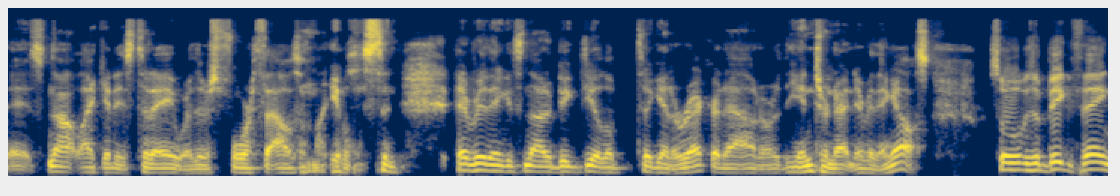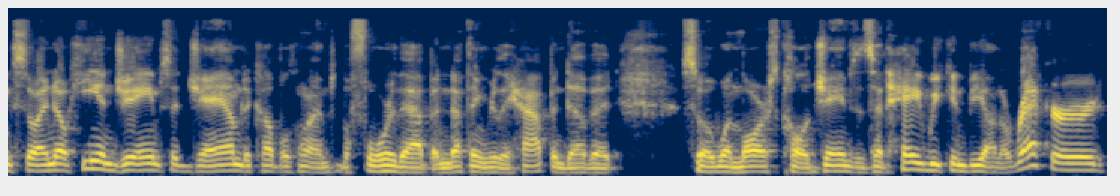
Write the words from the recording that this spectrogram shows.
It's not like it is today where there's 4,000 labels and everything. It's not a big deal to get a record out or the internet and everything else. So it was a big thing. So I know he and James had jammed a couple times before that, but nothing really happened of it. So when Lars called James and said, Hey, we can be on a record,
